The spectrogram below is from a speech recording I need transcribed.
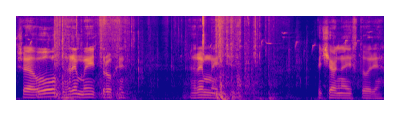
Ще о, гримить трохи. Гримить. Печальна історія.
